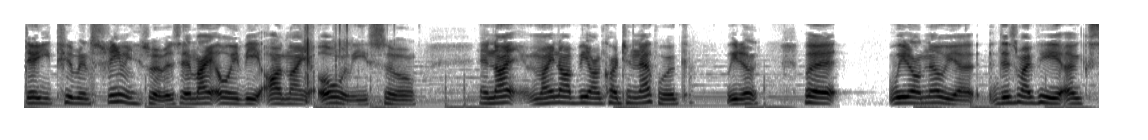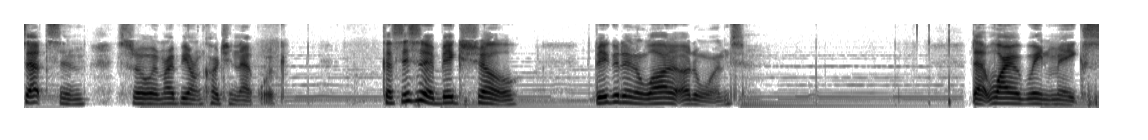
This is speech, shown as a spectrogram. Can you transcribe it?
their YouTube and streaming service. It might only be online only, so it might it might not be on Cartoon Network. We don't, but we don't know yet. This might be an exception, so it might be on Cartoon Network. Cause this is a big show, bigger than a lot of other ones that WildBrain makes.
